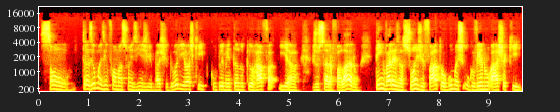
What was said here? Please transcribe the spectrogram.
São trazer umas informações de bastidor e eu acho que complementando o que o Rafa e a Jussara falaram, tem várias ações de fato, algumas o governo acha que,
